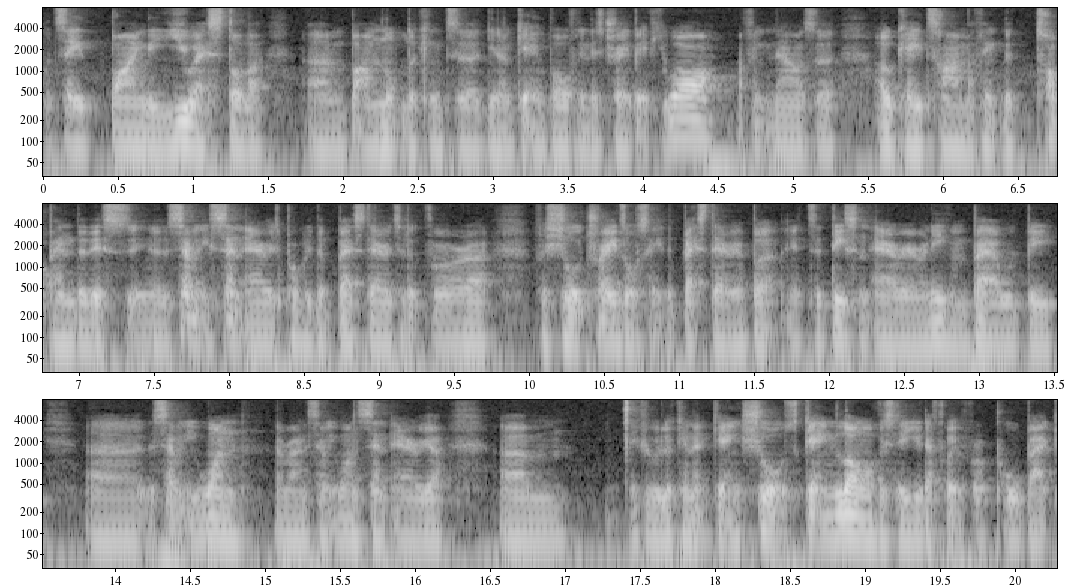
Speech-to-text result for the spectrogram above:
would say buying the US dollar, um, but I'm not looking to you know get involved in this trade. But if you are, I think now is a okay time. I think the top end of this, you know, the 70 cent area is probably the best area to look for uh, for short trades, or say the best area, but it's a decent area, and even better would be uh, the 71 around the 71 cent area. Um, if you were looking at getting shorts, getting long, obviously you'd have to wait for a pullback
